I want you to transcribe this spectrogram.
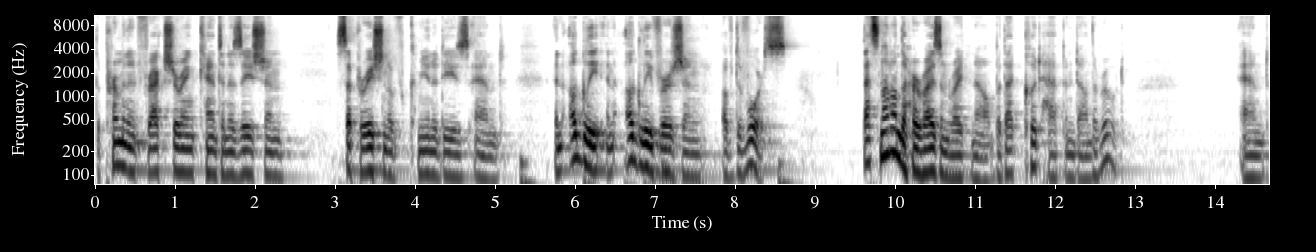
the permanent fracturing, cantonization, separation of communities, and an ugly, an ugly version of divorce. That's not on the horizon right now, but that could happen down the road. And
